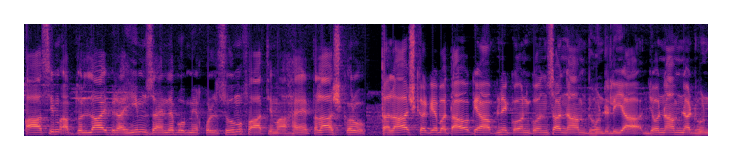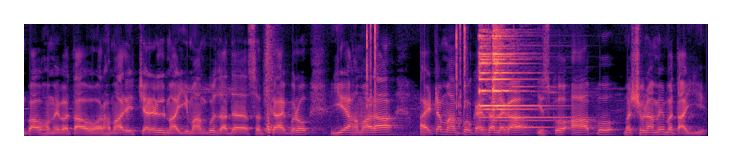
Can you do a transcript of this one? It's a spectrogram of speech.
قاسم عبداللہ ابراہیم زینب ام کلثوم فاطمہ ہیں۔ تلاش کرو۔ تلاش کر کے بتاؤ کہ آپ نے کون کون سا نام ڈھونڈ لیا۔ جو نام نہ ڈھونڈ پاؤ ہمیں بتاؤ اور ہماری چینل مائی امام کو زیادہ سبسکرائب کرو۔ یہ ہمارا آئٹم آپ کو کیسا لگا اس کو آپ مشورہ میں بتائیے۔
